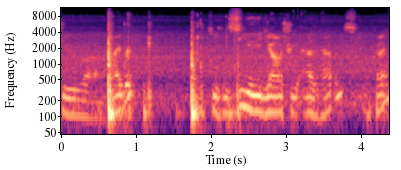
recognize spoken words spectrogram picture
to uh, hybrid. So you can see the geometry as it happens, okay?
